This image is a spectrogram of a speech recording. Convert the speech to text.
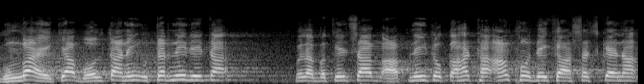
गूँगा है? क्या बोलता नहीं, उत्तर नहीं देता। बोला, वकील साहब, आपने ही तो कहा था, आँखों देखा सच कहना,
